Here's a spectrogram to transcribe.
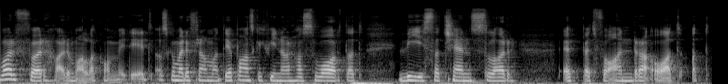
varför har de alla kommit dit? Och så kommer det fram att japanska kvinnor har svårt att visa känslor öppet för andra och att, att,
